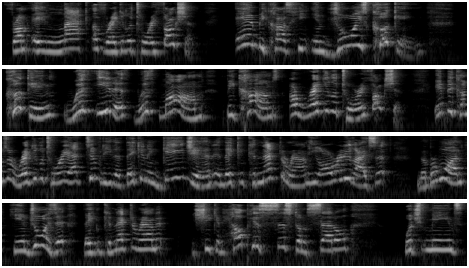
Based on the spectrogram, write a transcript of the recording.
from a lack of regulatory function. And because he enjoys cooking, cooking with Edith, with mom, becomes a regulatory function it becomes a regulatory activity that they can engage in and they can connect around. He already likes it. Number one, he enjoys it. They can connect around it. She can help his system settle, which means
